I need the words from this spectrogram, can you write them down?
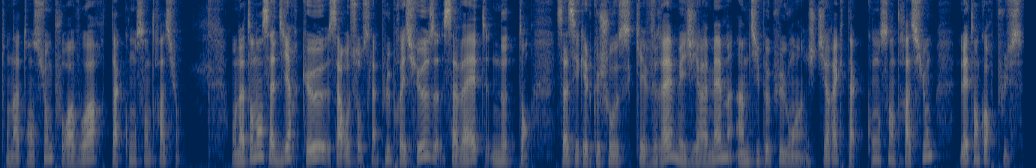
ton attention, pour avoir ta concentration. On a tendance à dire que sa ressource la plus précieuse, ça va être notre temps. Ça, c'est quelque chose qui est vrai, mais j'irais même un petit peu plus loin. Je dirais que ta concentration l'est encore plus.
